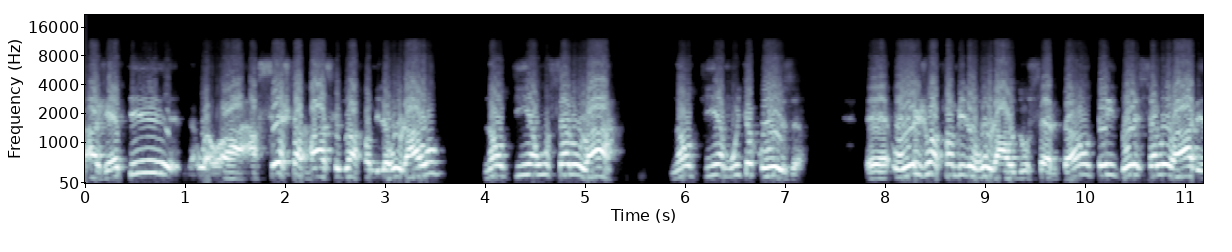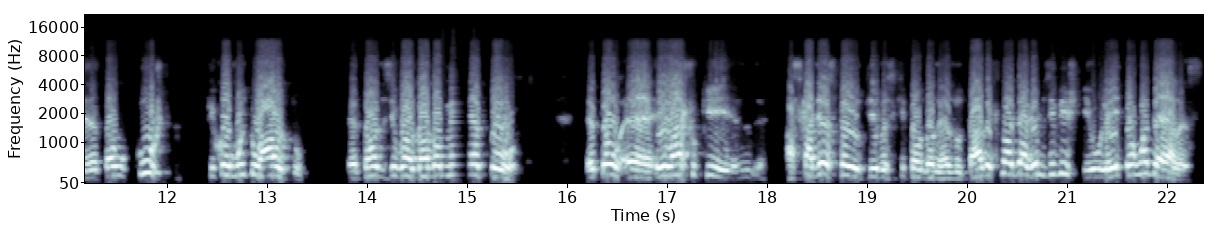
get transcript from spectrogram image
a gente, a, a cesta básica de uma família rural não tinha um celular, não tinha muita coisa. É, hoje uma família rural do sertão tem dois celulares, então o custo ficou muito alto, então a desigualdade aumentou. Então, é, eu acho que as cadeias produtivas que estão dando resultado é que nós devemos investir. O leite é uma delas.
